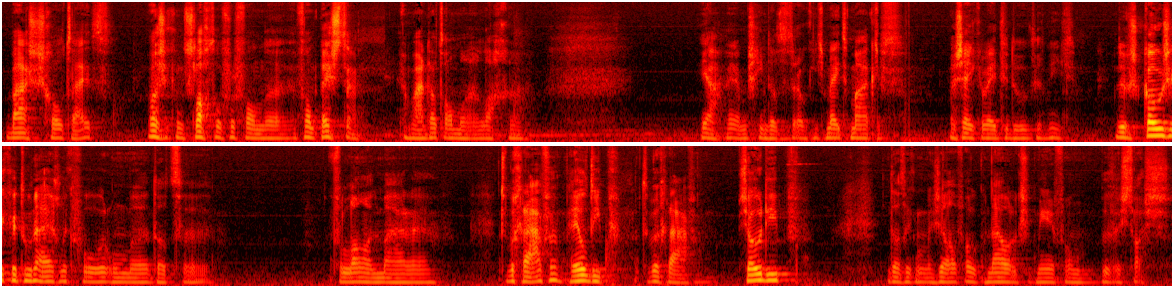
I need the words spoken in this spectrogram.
basisschooltijd, was ik een slachtoffer van, uh, van pesten. En waar dat allemaal lag, uh, ja, ja, misschien dat het er ook iets mee te maken heeft. Maar zeker weten doe ik dat niet. Dus koos ik er toen eigenlijk voor om uh, dat verlangen maar te begraven, heel diep te begraven. Zo diep dat ik mezelf ook nauwelijks meer van bewust was.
